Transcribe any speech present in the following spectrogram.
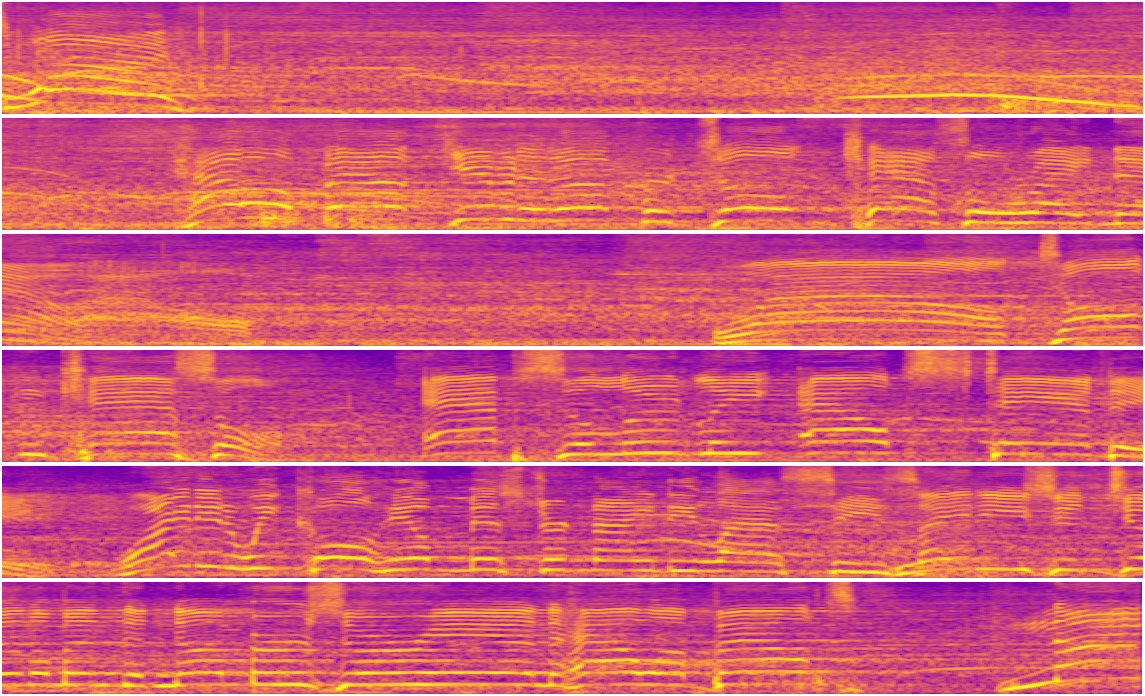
That's why. How about giving it up for Dalton Kasel right now? Wow, Wow. Dalton Kasel. Absolutely outstanding. Why did we call him Mr. 90 last season? Ladies and gentlemen, the numbers are in. How about 90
